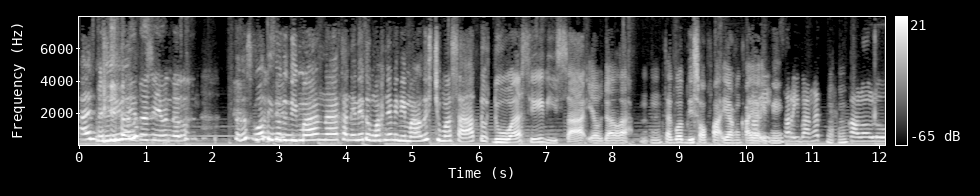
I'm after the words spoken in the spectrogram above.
anjing. Iya itu sih bener. Terus gua tidur di mana? Kan ini rumahnya minimalis cuma satu, dua sih bisa. Ya udahlah. Mm-mm. Ntar gua beli sofa yang kayak sorry, ini. sorry banget kalau lu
